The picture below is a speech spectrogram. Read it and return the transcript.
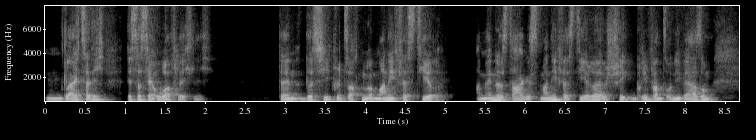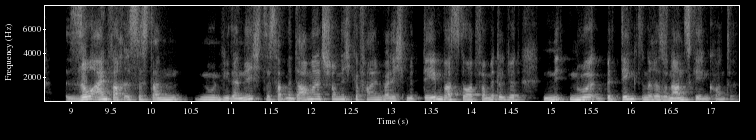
Hm, gleichzeitig ist das sehr oberflächlich. Denn The Secret sagt nur, manifestiere am Ende des Tages manifestiere, schicke einen Brief ans Universum. So einfach ist es dann nun wieder nicht. Das hat mir damals schon nicht gefallen, weil ich mit dem, was dort vermittelt wird, nur bedingt in Resonanz gehen konnte.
